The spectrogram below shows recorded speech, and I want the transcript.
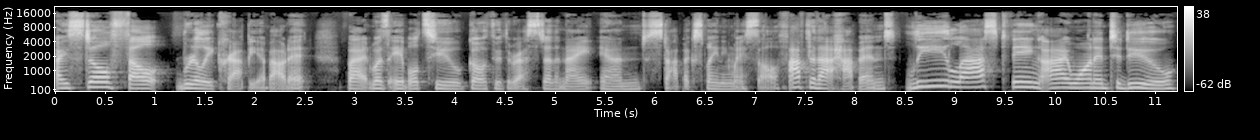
I still felt really crappy about it, but was able to go through the rest of the night and stop explaining myself. After that happened, the last thing I wanted to do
